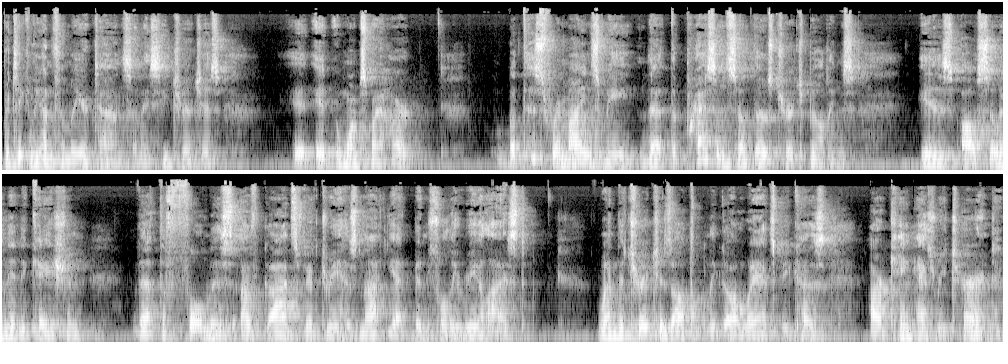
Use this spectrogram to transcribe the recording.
particularly unfamiliar towns and I see churches. It, it warms my heart. But this reminds me that the presence of those church buildings is also an indication that the fullness of God's victory has not yet been fully realized. When the churches ultimately go away, it's because our King has returned.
